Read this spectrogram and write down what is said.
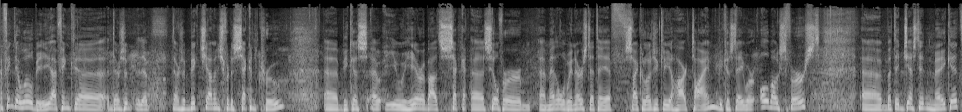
I think there will be. I think uh, there's a there's a big challenge for the second crew uh, because uh, you hear about uh, silver uh, medal winners that they have psychologically a hard time because they were almost first, uh, but they just didn't make it.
